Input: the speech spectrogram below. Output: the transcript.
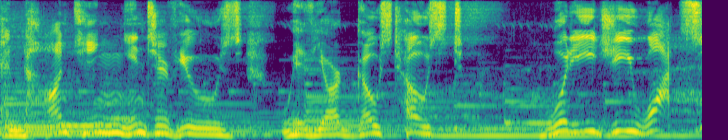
and haunting interviews with your ghost host, Woody G. Watts.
